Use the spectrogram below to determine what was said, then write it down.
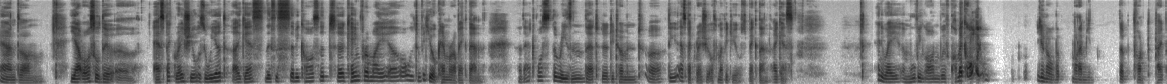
And um, yeah, also the uh, aspect ratio is weird, I guess. This is because it uh, came from my uh, old video camera back then. That was the reason that uh, determined uh, the aspect ratio of my videos back then, I guess. Anyway, uh, moving on with comic... Oh, you know the, what I mean, the font type.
